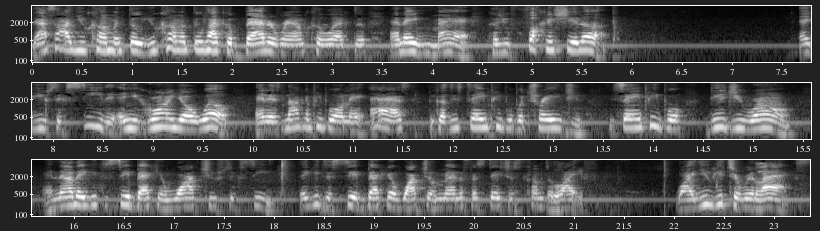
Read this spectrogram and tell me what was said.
That's how you coming through. You coming through like a battering ram collective and they mad because you fucking shit up. And you succeeded and you're growing your wealth and it's knocking people on their ass because these same people betrayed you. These same people did you wrong. And now they get to sit back and watch you succeed. They get to sit back and watch your manifestations come to life. While you get to relax.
